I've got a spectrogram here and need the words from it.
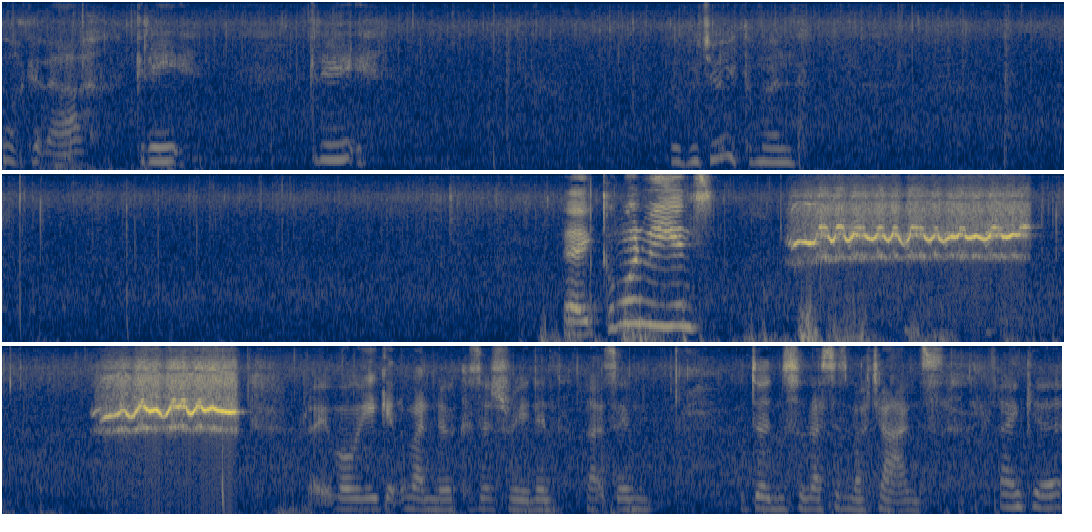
Look at that. Great. Great. They'll be due to come in. Right, come on, Williams. We get them in now because it's raining. That's him done, so this is my chance. Thank you.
